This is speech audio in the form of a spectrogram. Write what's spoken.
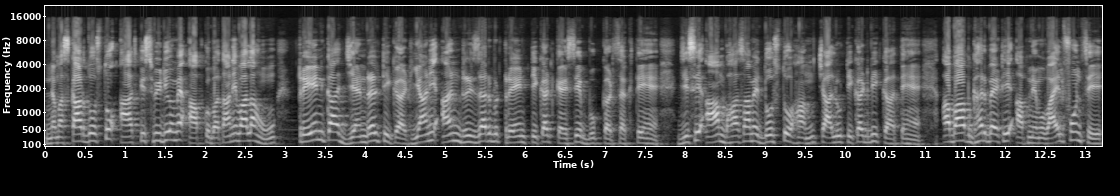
नमस्कार दोस्तों, आज की इस वीडियो में आपको बताने वाला हूँ, ट्रेन का जनरल टिकट यानी अनरिजर्व ट्रेन टिकट कैसे बुक कर सकते हैं। जिसे आम भाषा में दोस्तों हम चालू टिकट भी कहते हैं। अब आप घर बैठे अपने मोबाइल फ़ोन से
